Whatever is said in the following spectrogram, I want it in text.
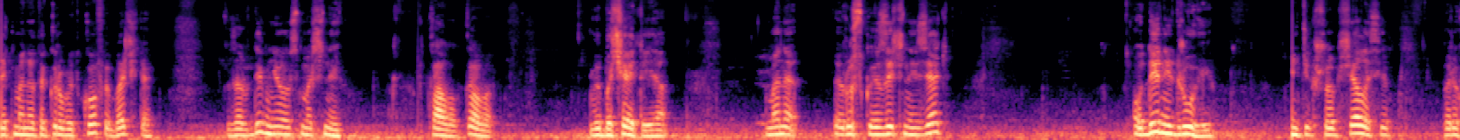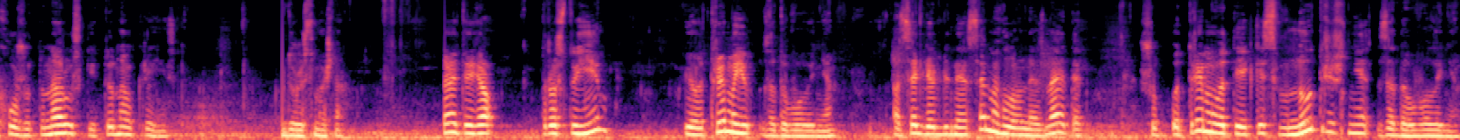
як мене так робить кофе, бачите, завжди в нього смачний. Кава, кава. Вибачайте, я. У мене рускоязичний зять один і другий. Ми тільки що общалися, переходжу то на русський, то на український. Дуже смачно. Знаєте, я просто їм і отримую задоволення. А це для людини саме головне, знаєте, щоб отримувати якесь внутрішнє задоволення.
